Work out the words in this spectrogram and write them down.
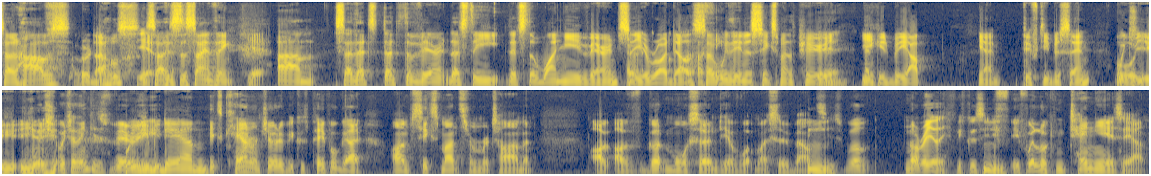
So it halves or it doubles. Yeah. So it's the same thing. Yeah. Um, so that's that's the variant. That's the that's the one year variance. So you're right, Dallas. I so within a six month period, Yeah. you could be up, you know, fifty percent, Which- you, you which, which I think is or very. you could be down. It's counterintuitive because people go, "I'm six months from retirement. I've, I've got more certainty of what my super balance Hmm. is." Well, not really, because if, if we're looking ten years out,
